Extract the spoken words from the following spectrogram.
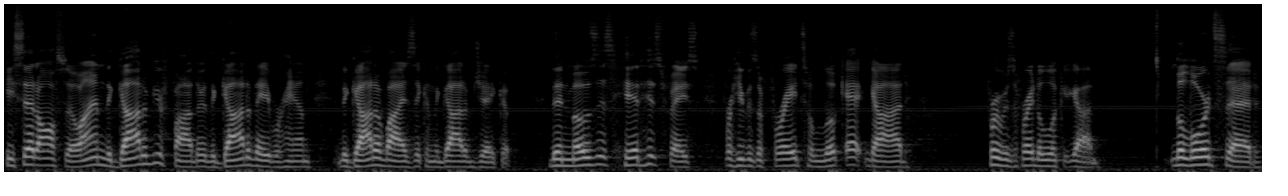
He said also, I am the God of your father, the God of Abraham, the God of Isaac, and the God of Jacob. Then Moses hid his face, for he was afraid to look at God, for he was afraid to look at God the Lord said,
